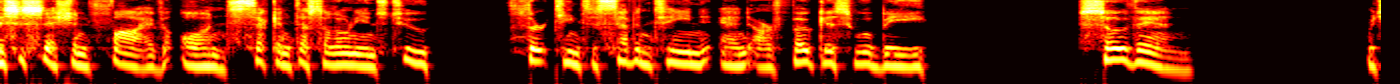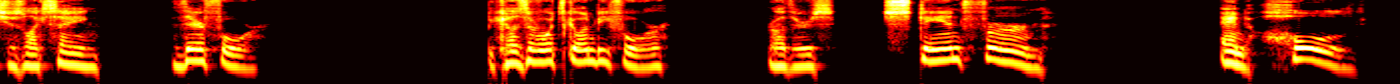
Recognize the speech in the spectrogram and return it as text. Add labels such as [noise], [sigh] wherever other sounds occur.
This is session five on Second Thessalonians 2 13 to 17, and our focus will be so then, which is like saying, therefore, because of what's gone before, brothers, stand firm and hold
